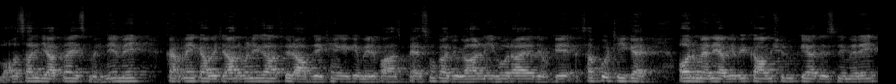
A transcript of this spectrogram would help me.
बहुत सारी यात्राएँ इस महीने में करने का विचार बनेगा। फिर आप देखेंगे कि मेरे पास पैसों का जुगाड़ नहीं हो रहा है जबकि सब कुछ ठीक है। और मैंने अभी अभी काम शुरू किया तो इसलिए मेरे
